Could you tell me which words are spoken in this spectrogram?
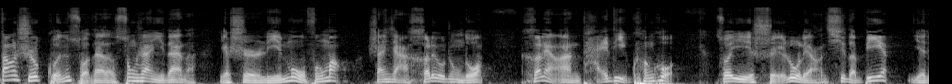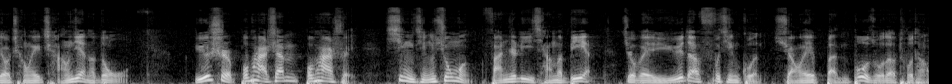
当时鲧所在的嵩山一带呢，也是林木丰茂，山下河流众多，河两岸台地宽阔。所以，水陆两栖的鳖也就成为常见的动物。于是，不怕山不怕水、性情凶猛、繁殖力强的鳖就被鱼的父亲鲧选为本部族的图腾。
